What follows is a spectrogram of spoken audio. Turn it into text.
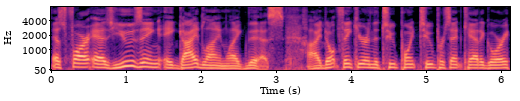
as far as using a guideline like this? I don't think you're in the 2.2% category,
